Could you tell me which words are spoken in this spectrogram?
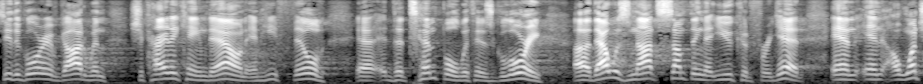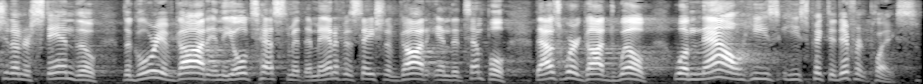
See, the glory of God, when Shekinah came down and he filled uh, the temple with his glory, uh, that was not something that you could forget. And, and I want you to understand, though, the glory of God in the Old Testament, the manifestation of God in the temple, that was where God dwelled. Well, now he's, he's picked a different place.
